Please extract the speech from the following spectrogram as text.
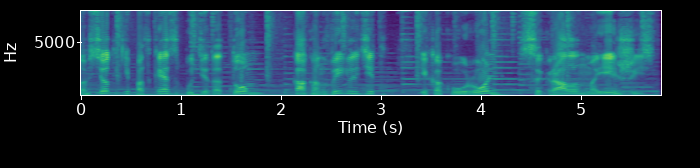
но все-таки подкаст будет о том, как он выглядит и какую роль сыграл он в моей жизни.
